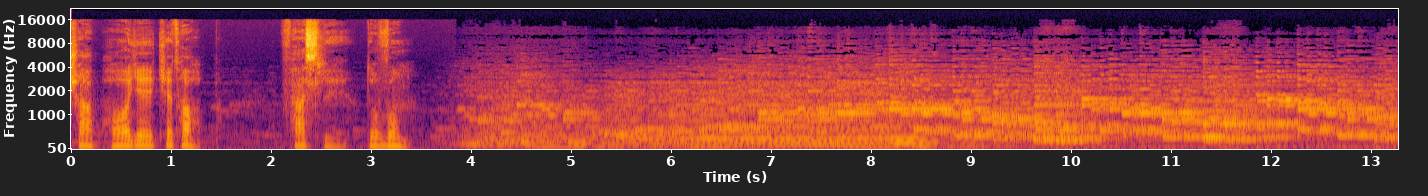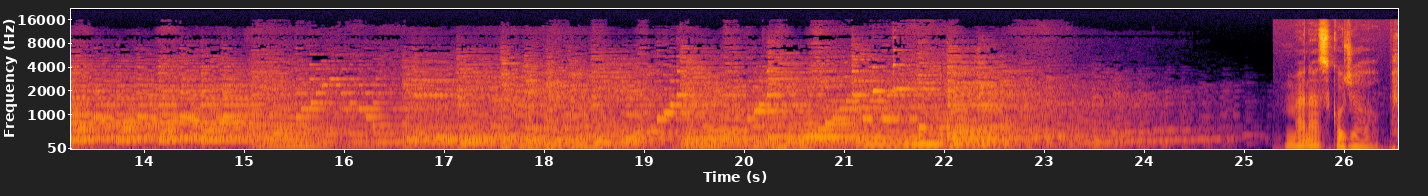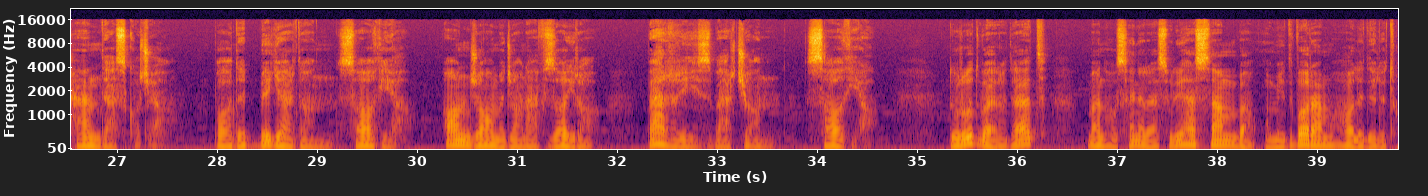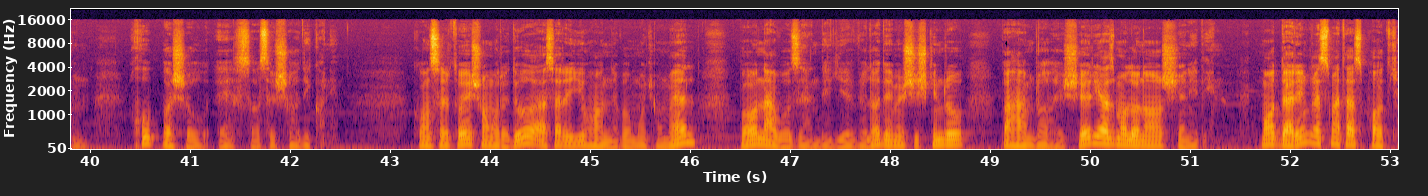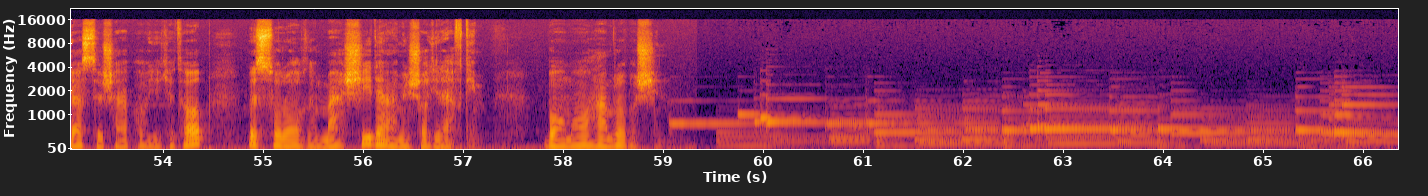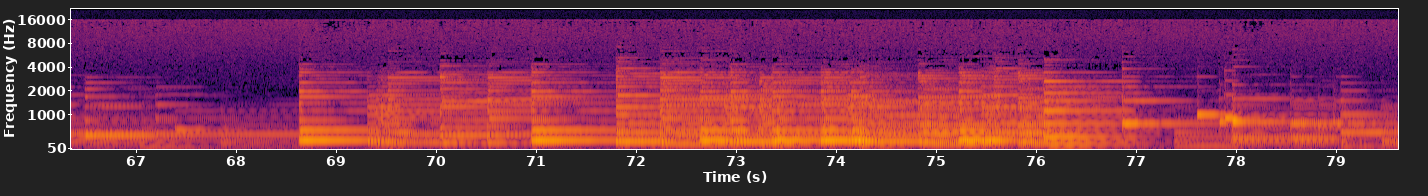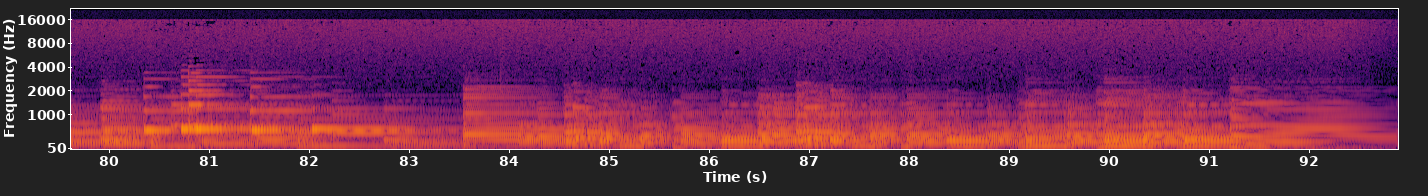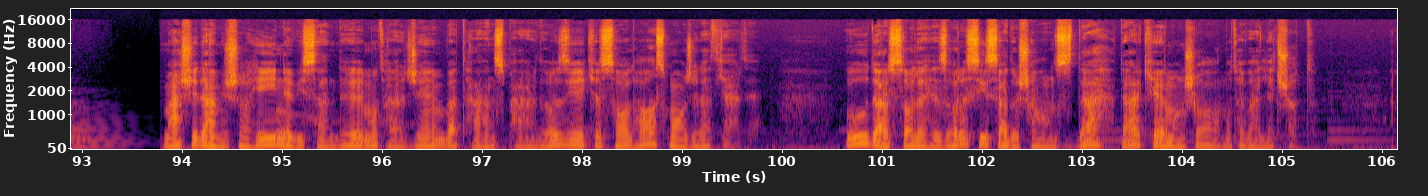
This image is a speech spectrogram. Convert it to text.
شبهای کتاب فصل دوم. من از کجا پند از کجا؟ باده بگردان ساقیا. آن جام جان افزایی را برریز بر جان ساقیا. درود برادت من حسین رسولی هستم و امیدوارم حال دلتون خوب باشه و احساس شادی کنید کنسرت شماره دو اثر یوهان نپاموک با نوازندگی ولادیمیر شیشکین رو به همراه شعری از مولانا شنیدین. ما در این قسمت از پادکست شبهای کتاب به سراغ محشید امیرشاهی رفتیم. با ما همراه باشین. محشید امیرشاهی نویسنده، مترجم و تنز پردازیه که سالهاست مهاجرت کرده. او در سال 1316 در کرمانشاه متولد شد.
